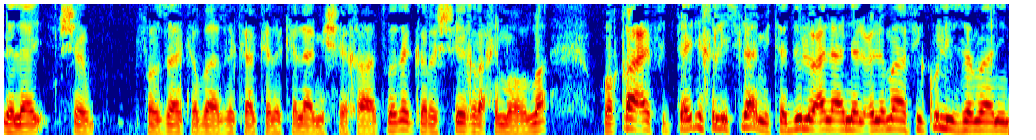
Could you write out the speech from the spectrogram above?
للا فوزان كبازك كلام الشيخات وذكر الشيخ رحمه الله. وقع في التاريخ الإسلامي تدل على أن العلماء في كل زمان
